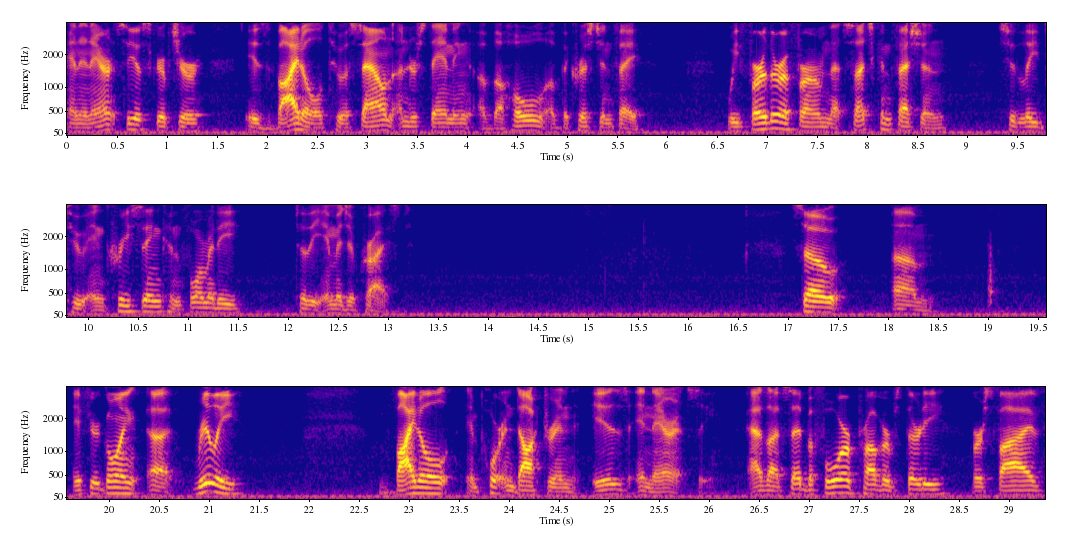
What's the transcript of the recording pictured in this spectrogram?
and inerrancy of Scripture is vital to a sound understanding of the whole of the Christian faith. We further affirm that such confession should lead to increasing conformity to the image of Christ. So, um, if you're going, uh, really vital, important doctrine is inerrancy. As I've said before, Proverbs 30, verse 5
